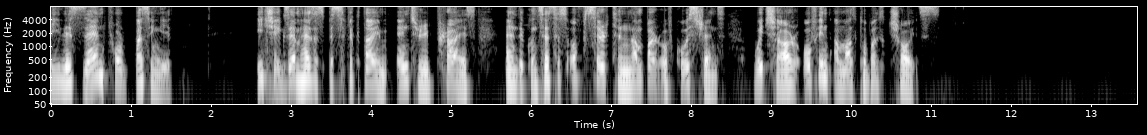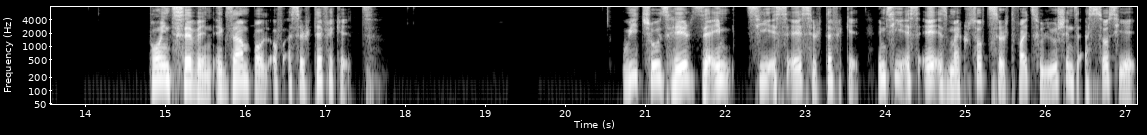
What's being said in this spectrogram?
be less than for passing it. Each exam has a specific time, entry price, and the consists of certain number of questions, which are often a multiple choice. Point 7. Example of a certificate. We choose here the MCSA certificate. MCSA is Microsoft Certified Solutions Associate.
